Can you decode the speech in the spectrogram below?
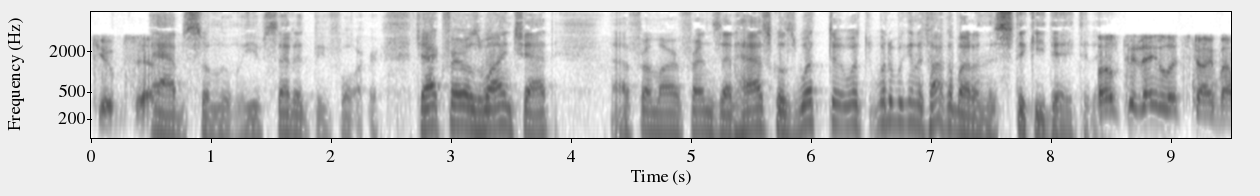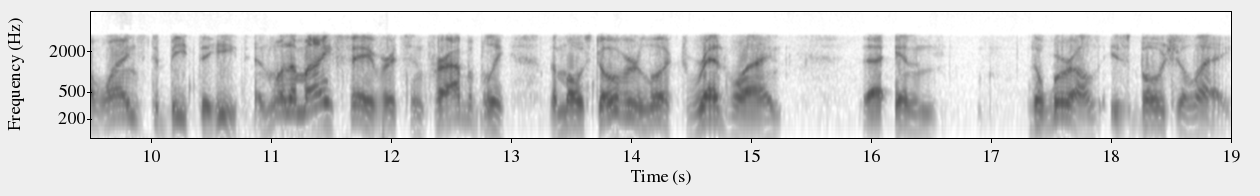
cubes in. Absolutely, you've said it before. Jack Farrell's wine chat. Uh, from our friends at Haskell's. What, uh, what what are we going to talk about on this sticky day today? Well, today let's talk about wines to beat the heat. And one of my favorites, and probably the most overlooked red wine uh, in the world, is Beaujolais.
